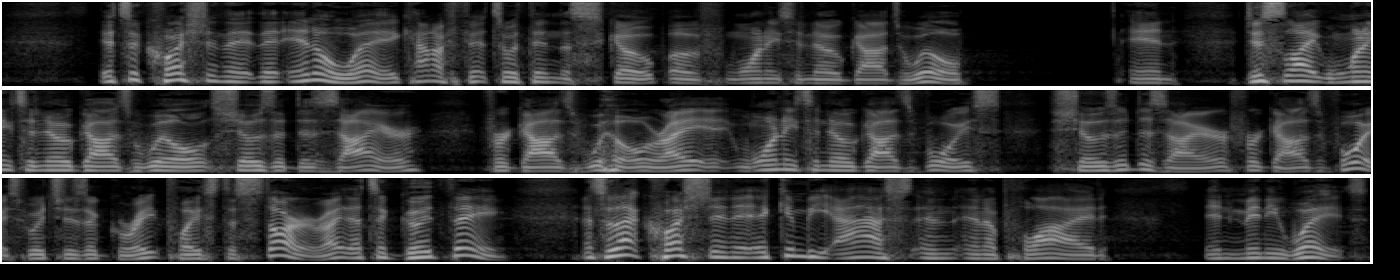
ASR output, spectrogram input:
It's a question that, that in a way, kind of fits within the scope of wanting to know God's will. And just like wanting to know God's will shows a desire for God's will, right? Wanting to know God's voice shows a desire for God's voice, which is a great place to start, right? That's a good thing. And so that question, it can be asked and, and applied in many ways.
